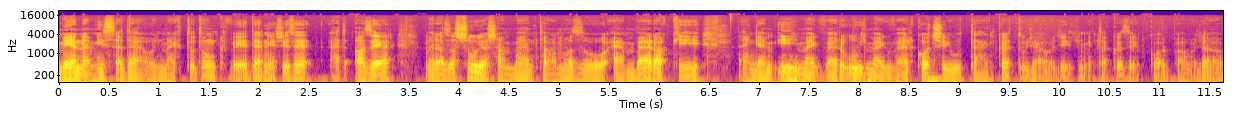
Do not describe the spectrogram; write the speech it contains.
miért nem hiszed el, hogy meg tudunk védeni, és ezért, hát azért, mert az a súlyosan bántalmazó ember, aki engem így megver, úgy megver, kocsi után köt, ugye, hogy így, mint a középkorban, hogy a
